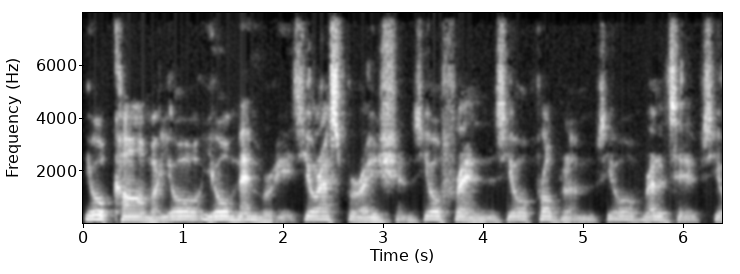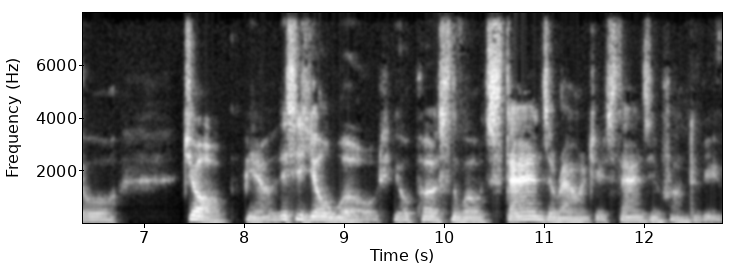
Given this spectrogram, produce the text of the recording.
your karma, your your memories, your aspirations, your friends, your problems, your relatives, your job. You know, this is your world. Your personal world stands around you, stands in front of you.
